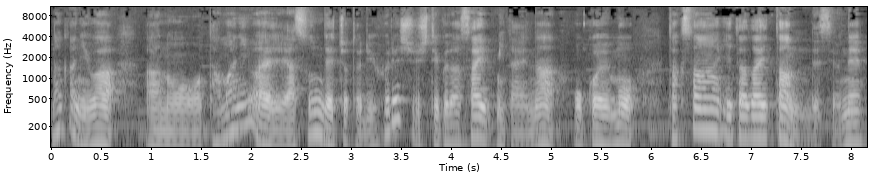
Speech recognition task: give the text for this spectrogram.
中にはあのたまには休んでちょっとリフレッシュしてくださいみたいなお声もたくさんいただいたんですよね。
